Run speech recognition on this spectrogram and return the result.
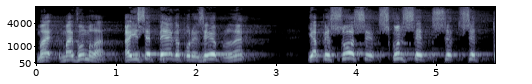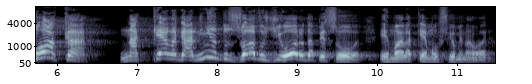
Mas, mas vamos lá. Aí você pega, por exemplo, né? E a pessoa, quando você, você, você toca naquela galinha dos ovos de ouro da pessoa, irmão, ela queima o filme na hora.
